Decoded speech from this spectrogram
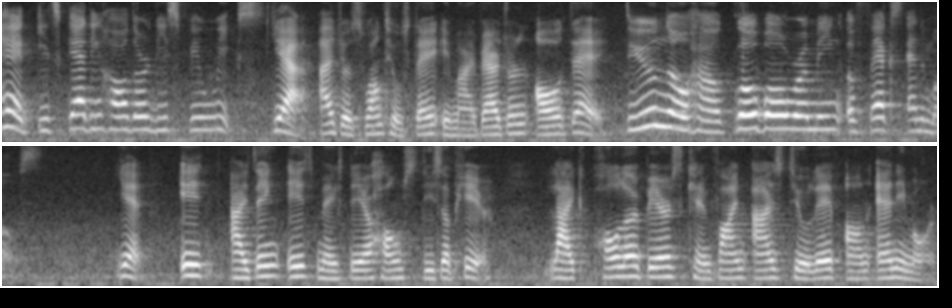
Hey, it's getting hotter these few weeks. Yeah, I just want to stay in my bedroom all day. Do you know how global warming affects animals? Yeah, it I think it makes their homes disappear. Like polar bears can find ice to live on anymore.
